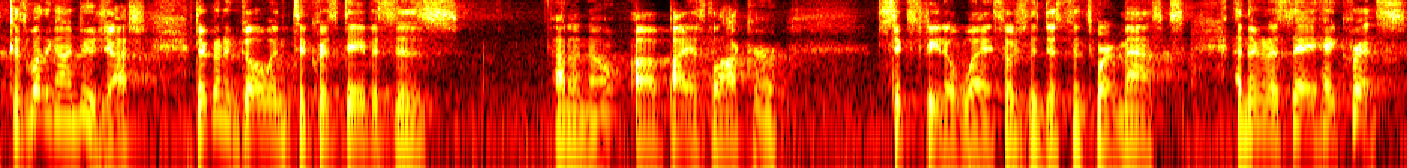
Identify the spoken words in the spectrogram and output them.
because what are they gonna do, Josh? They're gonna go into Chris Davis's, I don't know, uh, by his locker, six feet away, socially distanced, wearing masks, and they're gonna say, "Hey, Chris,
